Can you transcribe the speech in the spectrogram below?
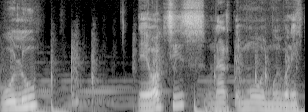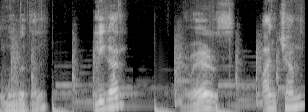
Wulu de Oxys, un arte muy muy bonito, muy brutal. Ligar, Reverse, Pancham,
